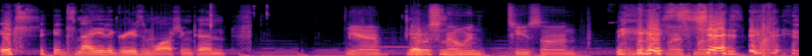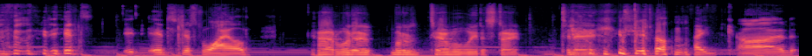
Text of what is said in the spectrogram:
it's it's ninety degrees in Washington. Yeah, there was It's- snow in Tucson. It's just it's it, it's just wild. God, what a what a terrible way to start today. oh my god.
